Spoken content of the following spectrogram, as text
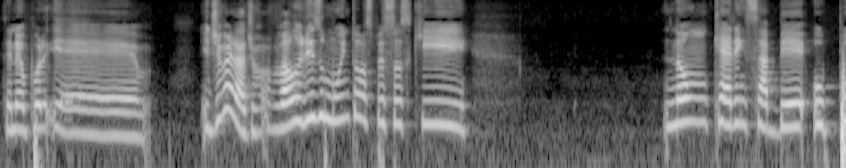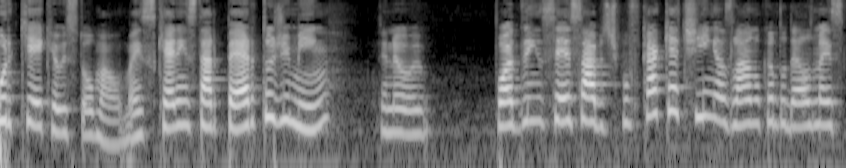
entendeu? Por, é... E de verdade, eu valorizo muito as pessoas que não querem saber o porquê que eu estou mal, mas querem estar perto de mim, entendeu? Podem ser, sabe, tipo, ficar quietinhas lá no canto delas, mas,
